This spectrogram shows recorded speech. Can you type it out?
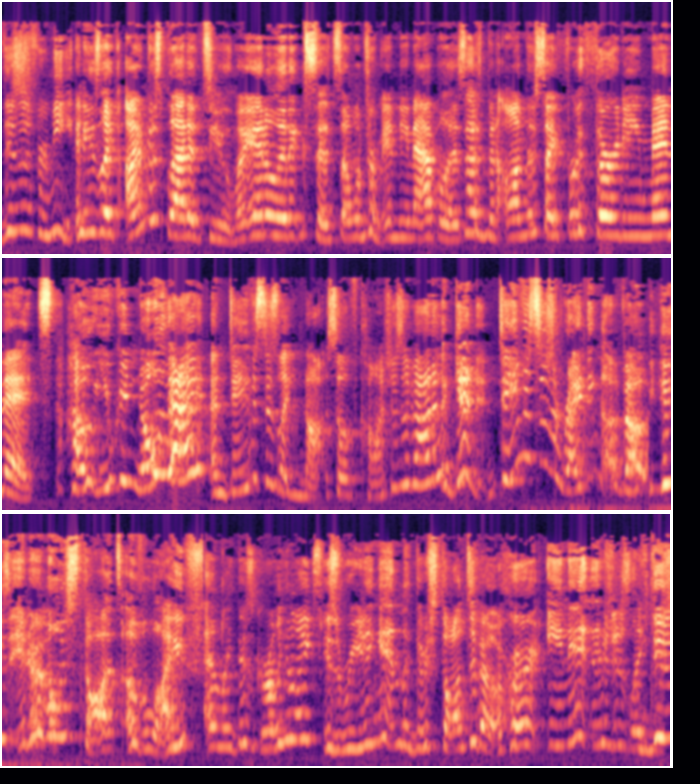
this is for me. And he's like, I'm just glad it's you. My analytics said someone from Indianapolis has been on the site for 30 minutes. How you can know that? And Davis is like not self-conscious about it. Again, Davis is writing about his innermost thoughts of life. And like this girl he likes is reading it and like there's thoughts about her in it. And it's just like, this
